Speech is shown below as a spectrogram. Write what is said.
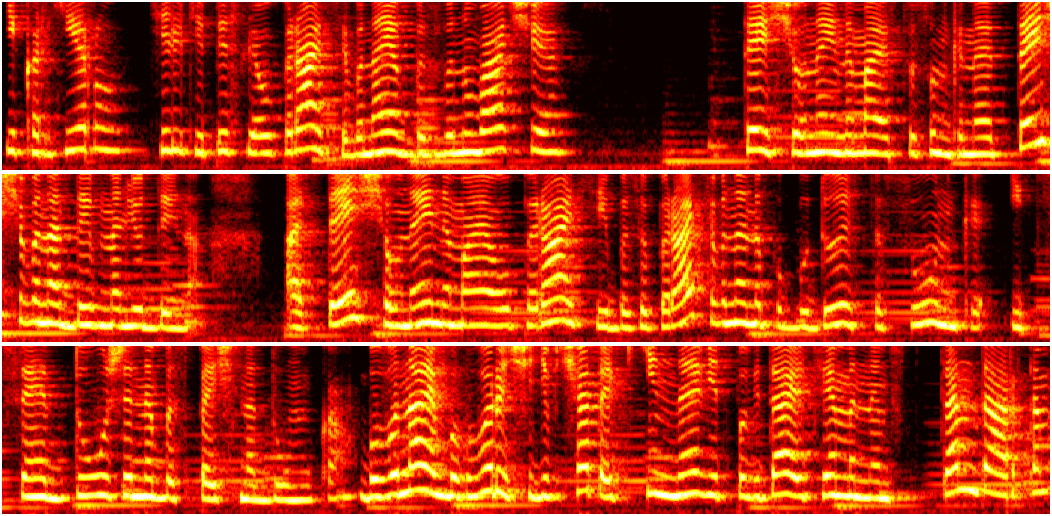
і кар'єру тільки після операції. Вона якби звинувачує те, що у неї немає стосунки, не те, що вона дивна людина, а те, що у неї немає операції. Без операції вона не побудує стосунки. І це дуже небезпечна думка. Бо вона якби говорить, що дівчата, які не відповідають Еминим стандартам,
